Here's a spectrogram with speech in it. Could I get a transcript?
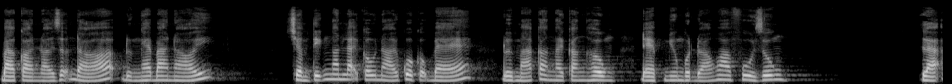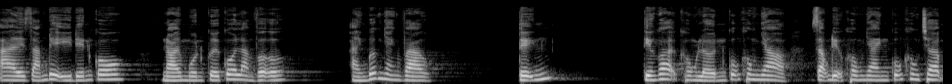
Bà còn nói giỡn đó, đừng nghe ba nói. Trầm tĩnh ngăn lại câu nói của cậu bé, đôi má càng ngày càng hồng, đẹp như một đóa hoa phù dung. Là ai dám để ý đến cô, nói muốn cưới cô làm vợ? Anh bước nhanh vào. Tĩnh. Tiếng gọi không lớn cũng không nhỏ, giọng điệu không nhanh cũng không chậm,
